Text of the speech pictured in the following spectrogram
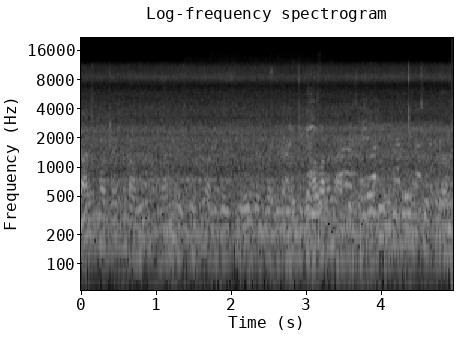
రాజకుమార్ రెడ్డి బాబు చిత్రం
